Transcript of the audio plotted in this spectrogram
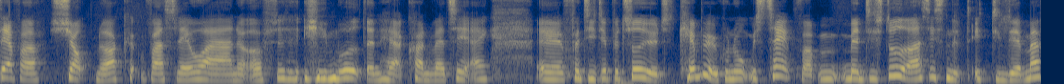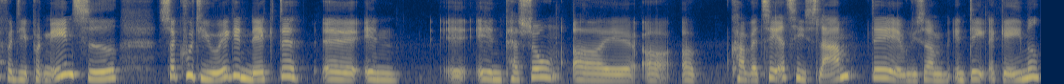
derfor, sjovt nok, var slaveejerne ofte imod den her konvertering, øh, fordi det betød jo et kæmpe økonomisk tab for dem, men de stod også i sådan et, et dilemma, fordi på den ene side, så kunne de jo ikke nægte øh, en, øh, en person at, øh, at, at konvertere til islam. Det er jo ligesom en del af gamet.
